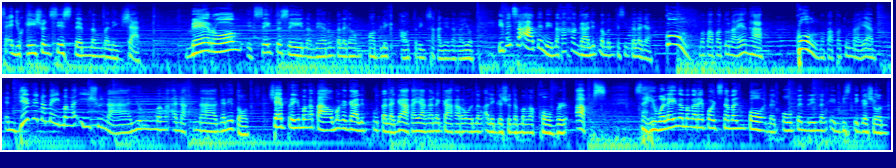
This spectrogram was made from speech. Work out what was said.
sa education system ng Malaysia. Merong, it's safe to say na meron talagang public outrage sa kanila ngayon. Even sa atin eh, nakakagalit naman kasi talaga. Kung mapapatunayan ha, kung mapapatunayan. And given na may mga issue na yung mga anak na ganito, syempre yung mga tao magagalit po talaga. Kaya nga nagkakaroon ng alegasyon ng mga cover-ups. Sa hiwalay na mga reports naman po, nag-open rin ng investigasyon.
